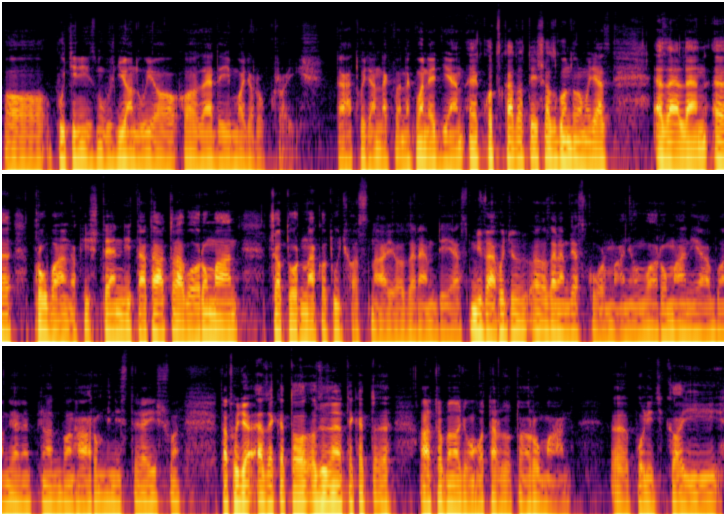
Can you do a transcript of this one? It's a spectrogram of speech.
a putinizmus gyanúja az erdélyi magyarokra is. Tehát, hogy ennek, ennek van egy ilyen kockázat, és azt gondolom, hogy ez, ez ellen e, próbálnak is tenni. Tehát általában a román csatornákat úgy használja az RMDS, mivel hogy az RMDS kormányon van Romániában, jelen pillanatban három minisztere is van. Tehát, hogy ezeket az üzeneteket általában nagyon határozottan román politikai,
